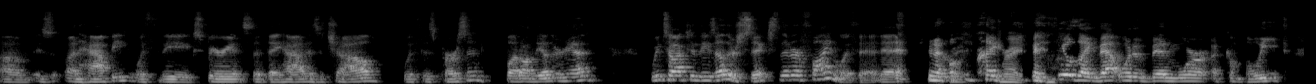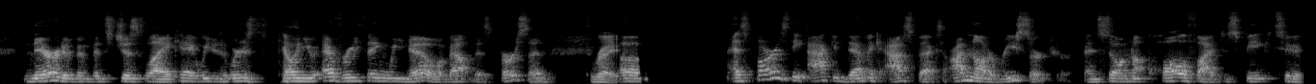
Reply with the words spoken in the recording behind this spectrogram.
um, is unhappy with the experience that they had as a child with this person, but on the other hand, we talked to these other six that are fine with it. And, you know, right, like right. it feels like that would have been more a complete narrative if it's just like, hey, we just, we're just telling you everything we know about this person. Right. Um, as far as the academic aspects, I'm not a researcher, and so I'm not qualified to speak to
